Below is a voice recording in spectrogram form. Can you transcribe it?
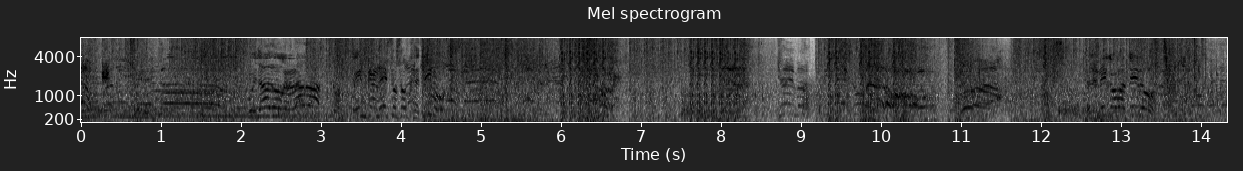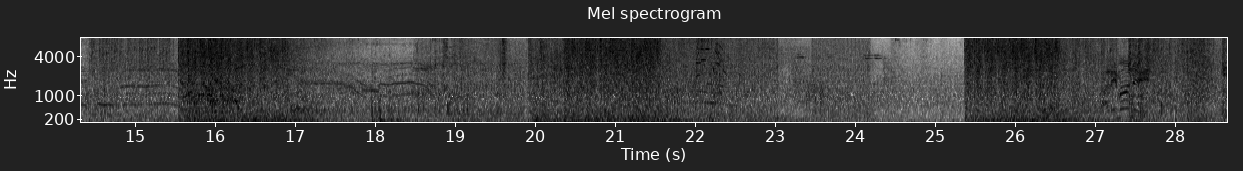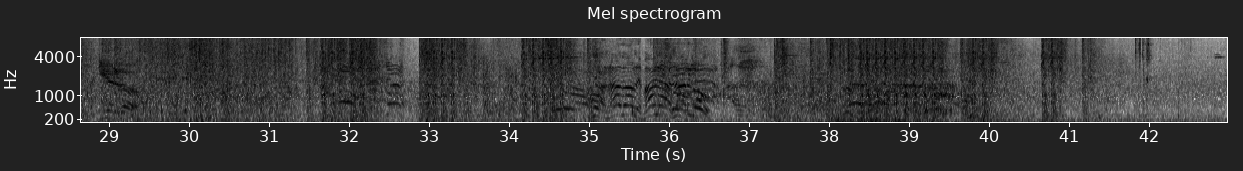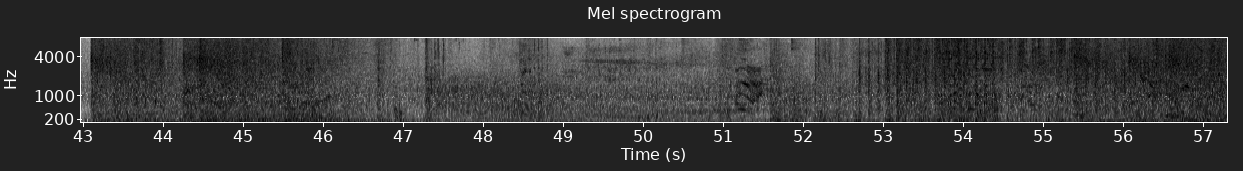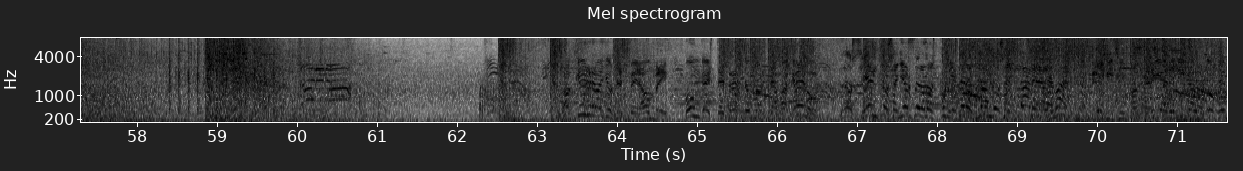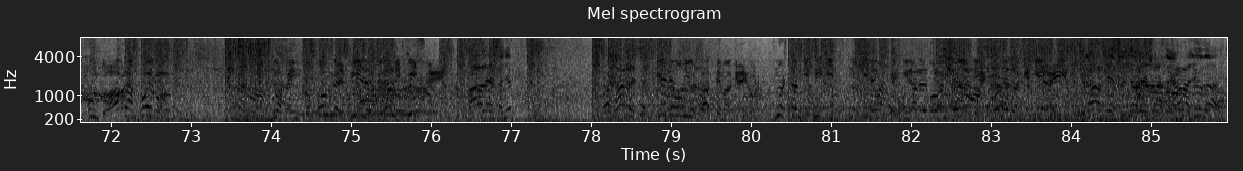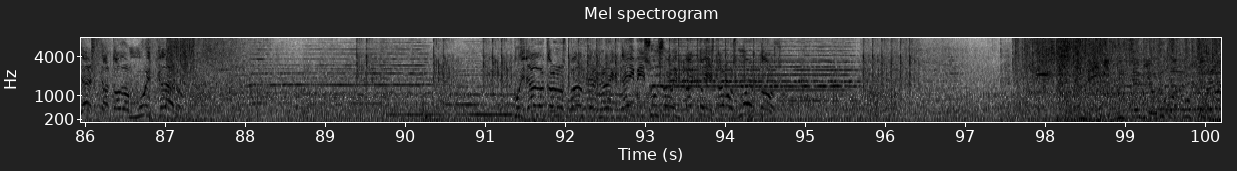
¡Ponga este trasto en marcha, Macrego! Lo siento, señor, pero los puñeteros blandos están en alemán. Davis, infantería enemiga las 12 en punto. ¡Abra fuego! Lorenco, ponga el pie en el pedal y pise. Vale, señor. ¡Agárrese! ¿Qué demonios hace MacGregor? No es tan difícil. No tiene más que girar el volante en la dirección en la que quiera ir. Gracias, señor. Eso es de gran ayuda. Ya está todo muy claro. ¡Cuidado con los Panzers, Greg Davis! ¡Un solo impacto y estamos muertos! Davis, un semi-Europa justo delante. ¡Destrúyalo!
